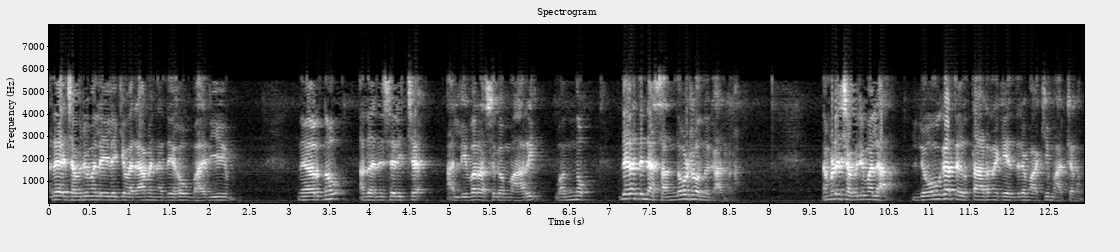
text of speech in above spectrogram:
അദ്ദേഹം ശബരിമലയിലേക്ക് വരാമെന്ന് അദ്ദേഹവും ഭാര്യയും നേർന്നു. അതനുസരിച്ച് ആ ലിവർ അസുഖം മാറി വന്നു. അദ്ദേഹത്തിന്റെ സന്തോഷം ഒന്ന് കാണണം. നമ്മുടെ ശബരിമല ലോക തീർത്ഥാടന കേന്ദ്രമാക്കി മാറ്റണം.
